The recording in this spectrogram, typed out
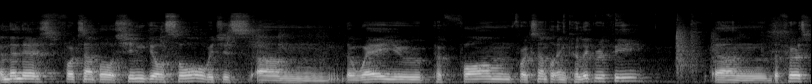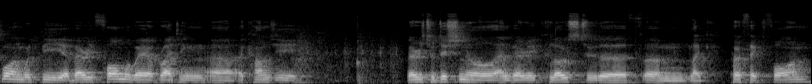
and then there's, for example, shin Shingyo So, which is um, the way you perform, for example, in calligraphy. Um, the first one would be a very formal way of writing uh, a kanji, very traditional and very close to the um, like perfect form.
